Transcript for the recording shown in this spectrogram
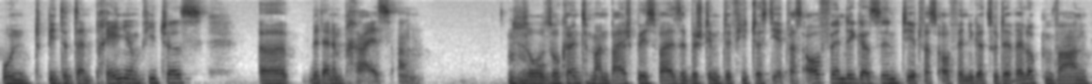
und bietet dann Premium-Features äh, mit einem Preis an. So, so könnte man beispielsweise bestimmte Features, die etwas aufwendiger sind, die etwas aufwendiger zu developen waren,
